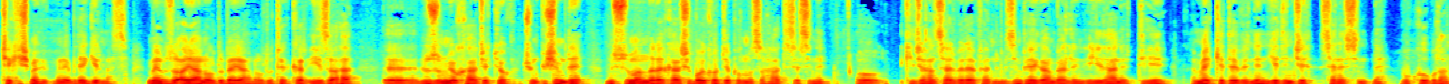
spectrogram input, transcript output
çekişme hükmüne bile girmez. Mevzu ayağın oldu, beyan oldu. Tekrar izaha e, lüzum yok, hacet yok. Çünkü şimdi Müslümanlara karşı boykot yapılması hadisesini o iki cihan serveri efendimizin peygamberliğini ilan ettiği Mekke devrinin yedinci senesinde vuku bulan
